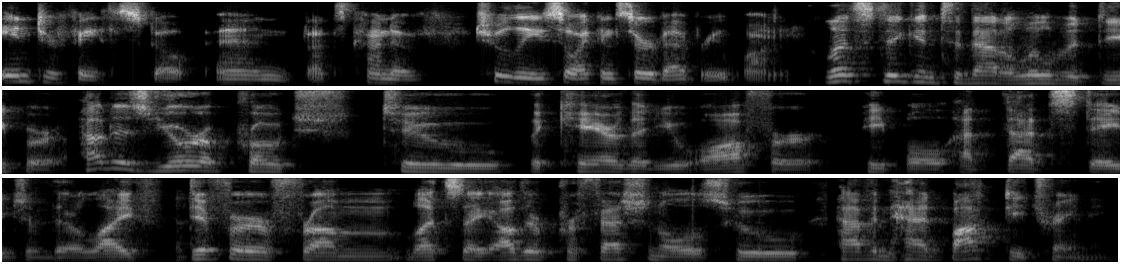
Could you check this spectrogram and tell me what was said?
interfaith scope. And that's kind of truly so I can serve everyone. Let's dig into that a little bit deeper. How does your approach to the care that you offer people at that stage of their life differ from, let's say, other professionals who haven't had bhakti training?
